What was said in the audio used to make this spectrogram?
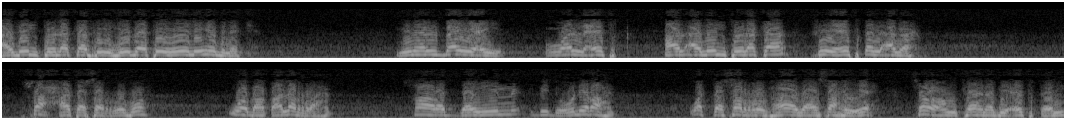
أذنت لك في هبته لابنك. من البيع والعتق. قال أذنت لك في عتق الأمة. صح تصرفه وبطل الرهن. صار الدين بدون رهن. والتصرف هذا صحيح سواء كان بعتق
